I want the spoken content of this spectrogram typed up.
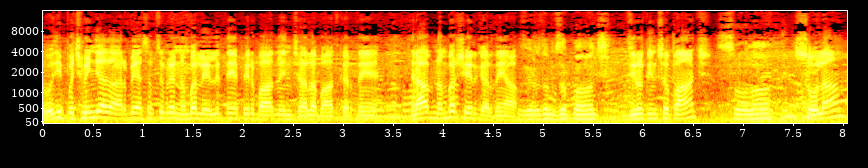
तो जी पचवंजा हज़ार रुपया। सबसे पहले नंबर ले लेते हैं फिर बाद में इंशाल्लाह बात करते हैं। जनाब नंबर शेयर करते हैं आप। ज़ीरो तीन सौ पाँच। ज़ीरो तीन सौ पाँच। सोलह। सोलह।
